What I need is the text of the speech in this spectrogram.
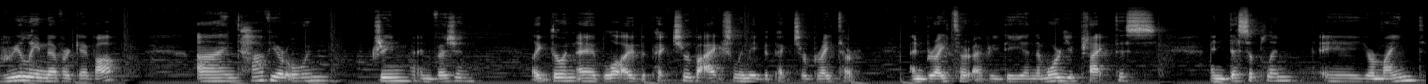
really never give up, and have your own dream and vision. Like don't uh, blot out the picture, but actually make the picture brighter and brighter every day. And the more you practice and discipline uh, your mind,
